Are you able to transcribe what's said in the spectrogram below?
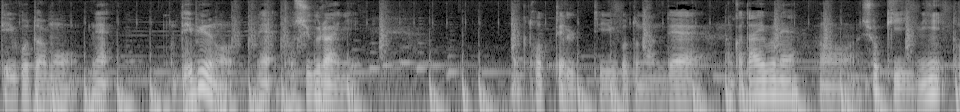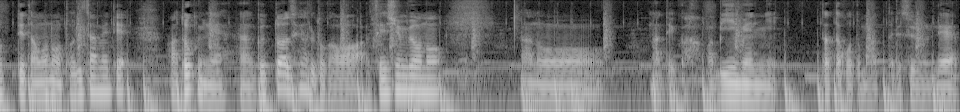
ていうことはもうねデビューのね年ぐらいに撮ってるっていうことなんでなんかだいぶね、うん初期に撮ってたものを取りためて、まあ、特にね「グッドアズヘルとかは青春病のあのーなんていうか、まあ、B 面にだったこともあったりするんで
